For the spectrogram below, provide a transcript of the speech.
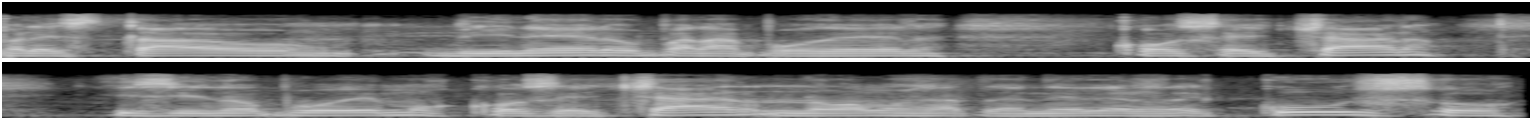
prestado dinero para poder cosechar y si no podemos cosechar no vamos a tener el recurso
